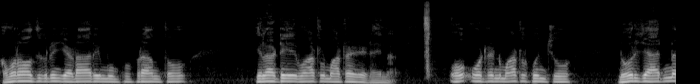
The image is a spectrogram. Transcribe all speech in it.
అమరావతి గురించి ఎడారి ముంపు ప్రాంతం ఇలాంటి మాటలు మాట్లాడాడు ఆయన. ఓ ఒకటి రెండు మాటలు కొంచెం నోరు జారిన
